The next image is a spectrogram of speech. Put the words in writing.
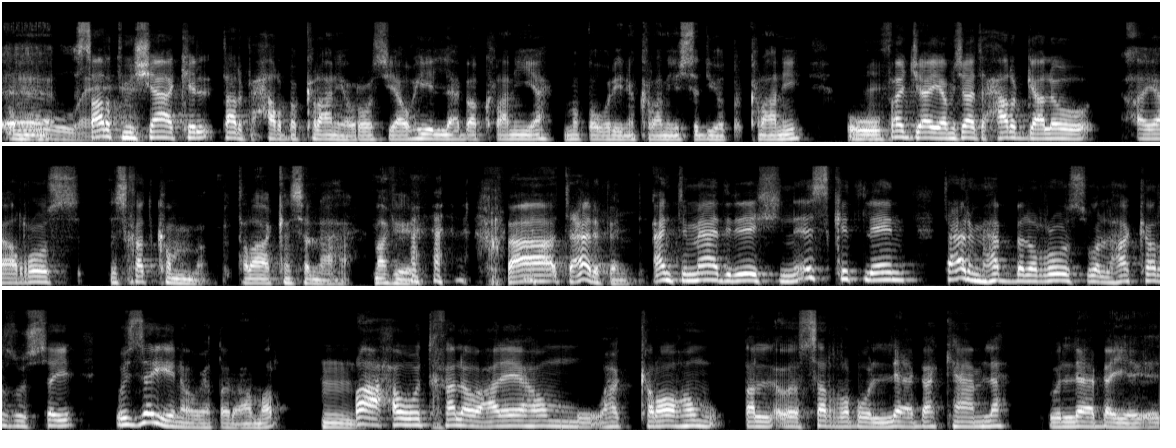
آه أوه. صارت مشاكل. تعرف حرب أوكرانيا وروسيا وهي اللعبة أوكرانية مطورين اوكراني استوديو أوكراني. وفجأة يوم جات الحرب قالوا يا الروس نسختكم ترى كنسلناها ما في فتعرف أنت أنت ما أدري ليش نسكت لين تعرف مهبل الروس والهاكرز والسي وش زينوا يا طويل العمر. راحوا دخلوا عليهم وهكروهم وطل- سربوا اللعبة كاملة واللعبة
